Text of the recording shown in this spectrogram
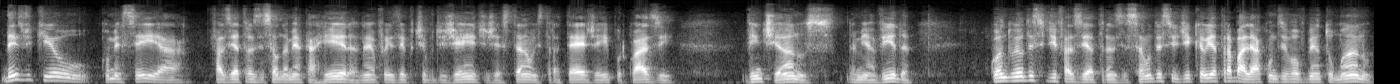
Desde que eu comecei a fazer a transição da minha carreira, né, fui executivo de gente, gestão, estratégia aí por quase 20 anos da minha vida, quando eu decidi fazer a transição, eu decidi que eu ia trabalhar com desenvolvimento humano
